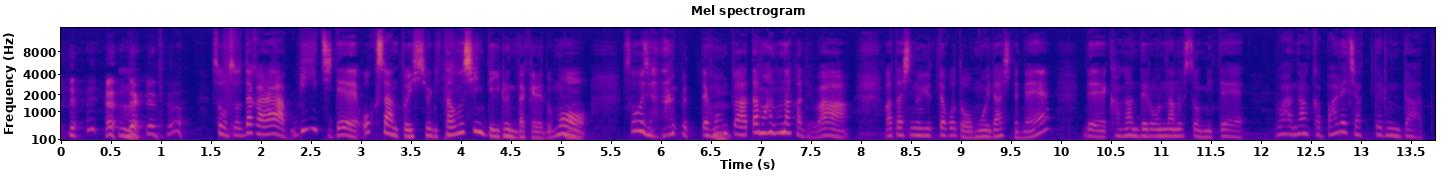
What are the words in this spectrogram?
うんだけどそうそう。だからビーチで奥さんと一緒に楽しんでいるんだけれども、そうじゃなくって本当頭の中では私の言ったことを思い出してね。でかがんでる女の人を見てうわなんかバレちゃってるんだ。って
